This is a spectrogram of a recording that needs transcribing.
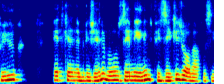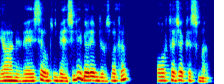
büyük etkilenebileceğini bu zeminin fiziki coğrafyası yani VS30 ile görebiliyoruz. Bakın ortaca kısmı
